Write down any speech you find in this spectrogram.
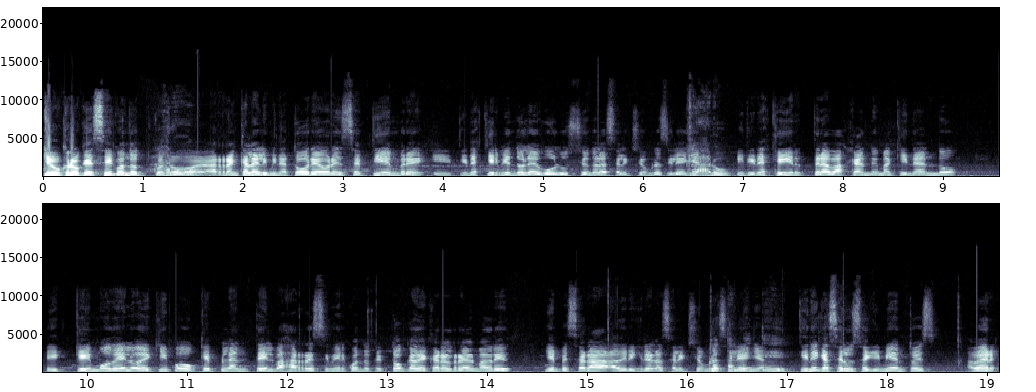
yo creo que sí, cuando, cuando arranca la eliminatoria ahora en septiembre y tienes que ir viendo la evolución de la selección brasileña y tienes que ir trabajando y maquinando eh, qué modelo de equipo o qué plantel vas a recibir cuando te toca dejar el Real Madrid y empezar a, dirigir a la selección brasileña. Tiene que hacer un seguimiento. Es, a ver,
